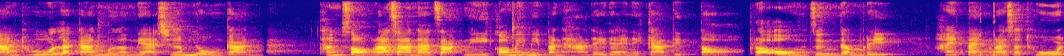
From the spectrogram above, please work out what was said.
การทูตและการเมืองเนี่ยเชื่อมโยงกัน ทั้งสองราชอาณาจักรนี้ก็ไม่มีปัญหาใด ๆ ในการติดต่อ พระองค์จึงดำริให้แต่งราชทูต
